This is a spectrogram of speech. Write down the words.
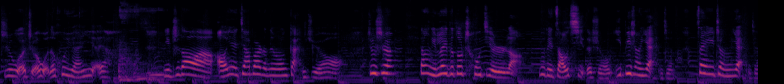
知我者，我的会员也呀。你知道啊，熬夜加班的那种感觉哦，就是当你累的都抽筋儿了，又得早起的时候，一闭上眼睛，再一睁眼睛，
